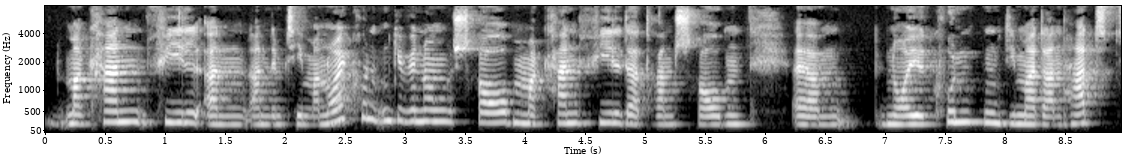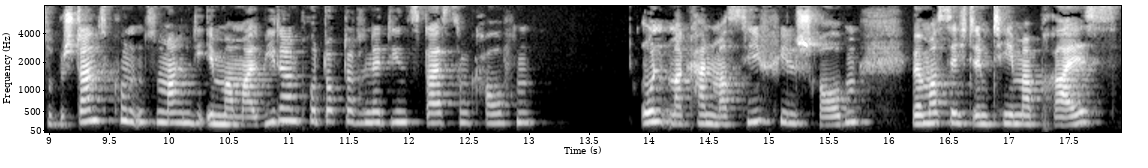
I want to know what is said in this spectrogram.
man kann viel an, an dem Thema Neukundengewinnung schrauben, man kann viel daran schrauben, ähm, neue Kunden, die man dann hat, zu Bestandskunden zu machen, die immer mal wieder ein Produkt oder eine Dienstleistung kaufen. Und man kann massiv viel schrauben, wenn man sich dem Thema Preis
